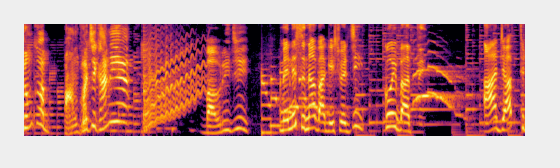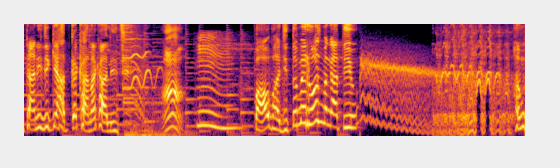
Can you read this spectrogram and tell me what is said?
तुमको पाव भाजी खानी है बावरी जी मैंने सुना बागेश्वर जी कोई बात नहीं आज आप ठठानी जी के हाथ का खाना खा लीजिए हाँ पाव भाजी तो मैं रोज मंगाती हूँ हम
